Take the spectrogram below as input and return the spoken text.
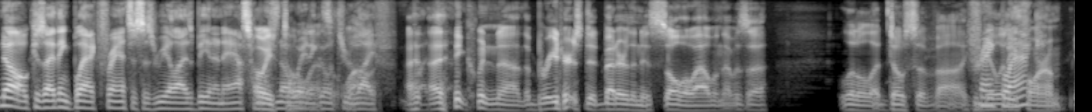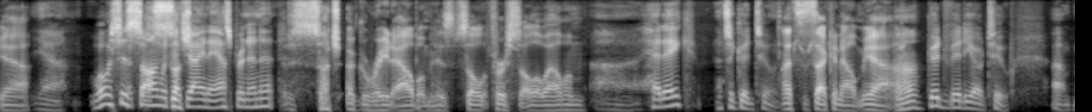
No, because I think Black Francis has realized being an asshole Oh, is no way to go through Wow. life. But, I, I think when uh, the Breeders did better than his solo album, that was a little a dose of uh, humility for him. Yeah, yeah. What was his song with such- the giant aspirin in it? that is such a great album. His solo, first solo album. Headache. That's a good tune. That's the second album. Yeah. Uh-huh. Good video too. Um,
